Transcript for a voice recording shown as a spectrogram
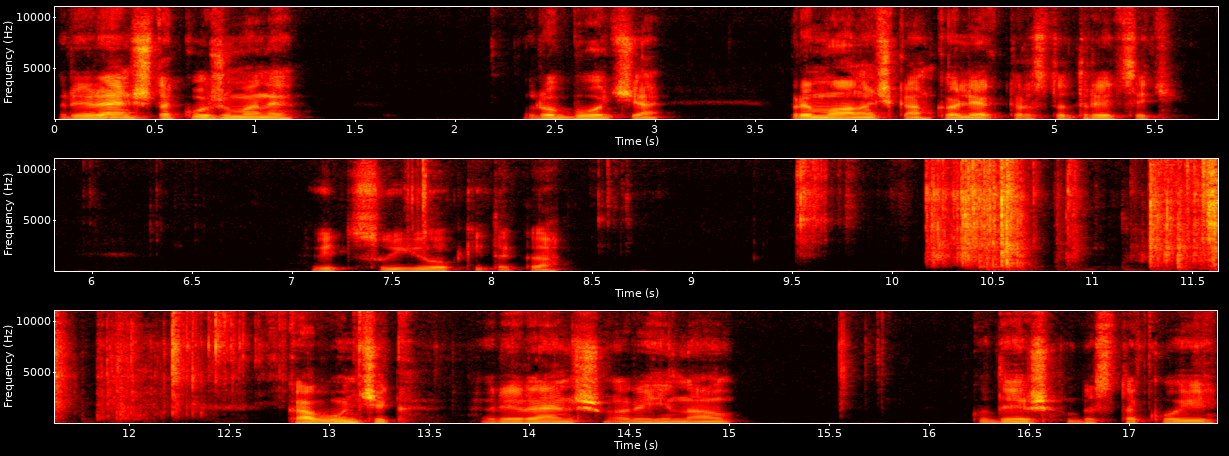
Реренж, також у мене робоча приманочка колектор 130 від Суйоки така. Кавунчик Реренж оригінал. Куди ж без такої,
